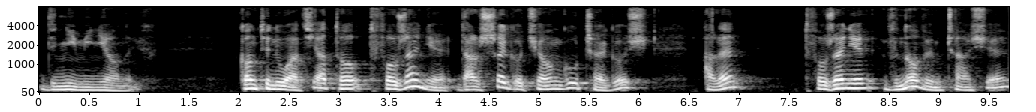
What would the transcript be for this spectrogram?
dni minionych. Kontynuacja to tworzenie dalszego ciągu czegoś, ale tworzenie w nowym czasie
